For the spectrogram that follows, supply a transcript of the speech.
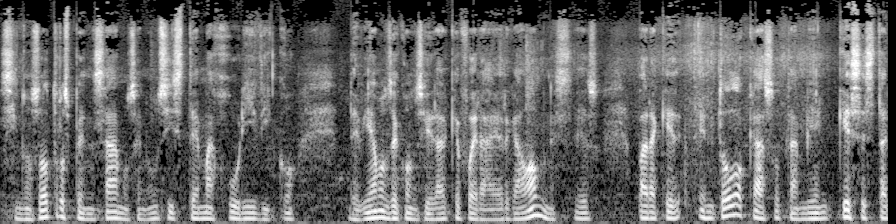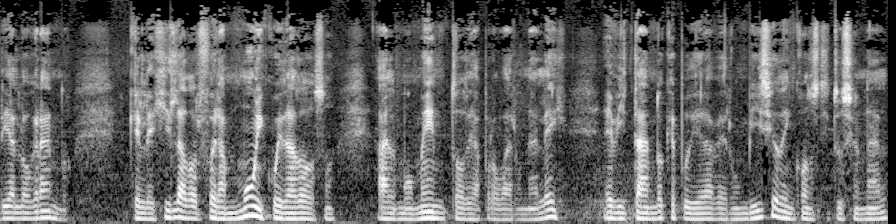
si nosotros pensamos en un sistema jurídico, debíamos de considerar que fuera erga omnes, eso, para que en todo caso también, ¿qué se estaría logrando? Que el legislador fuera muy cuidadoso al momento de aprobar una ley, evitando que pudiera haber un vicio de, inconstitucional,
